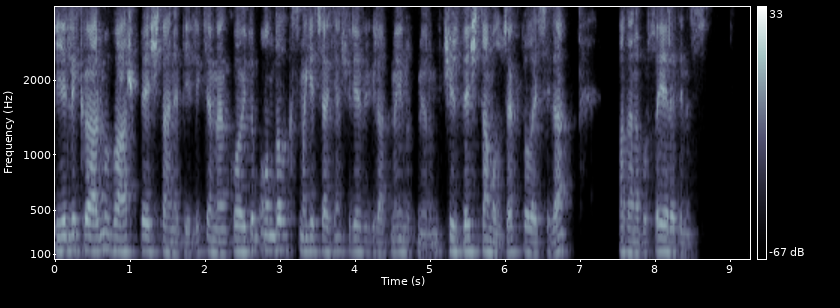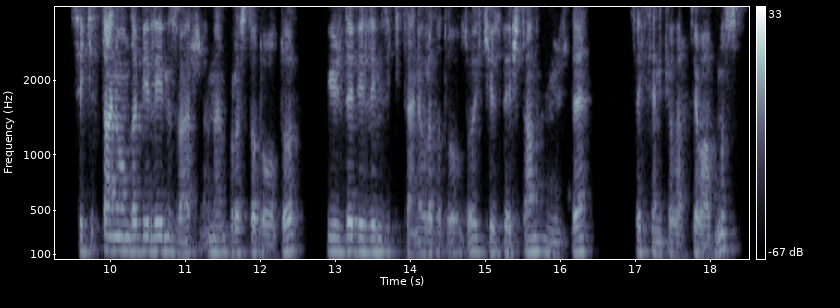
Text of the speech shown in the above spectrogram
Birlik var mı? Var. 5 tane birlik. Hemen koydum. Ondalık kısma geçerken şuraya virgül atmayı unutmuyorum. 205 tam olacak. Dolayısıyla Adana Bursa'yı elediniz. 8 tane onda birliğimiz var. Hemen burası da doldu. Yüzde birliğimiz 2 tane. Orada doldu. 205 tam yüzde 82 olarak cevabımız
